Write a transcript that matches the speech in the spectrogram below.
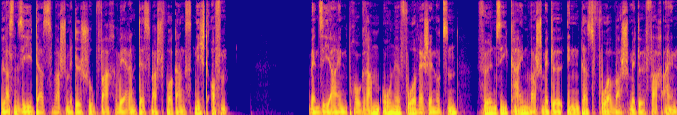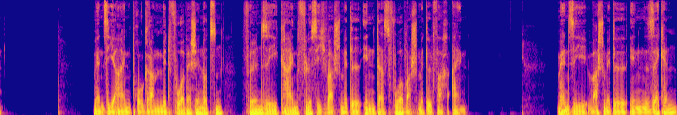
Lassen Sie das Waschmittelschubfach während des Waschvorgangs nicht offen. Wenn Sie ein Programm ohne Vorwäsche nutzen, füllen Sie kein Waschmittel in das Vorwaschmittelfach ein. Wenn Sie ein Programm mit Vorwäsche nutzen, füllen Sie kein Flüssigwaschmittel in das Vorwaschmittelfach ein. Wenn Sie Waschmittel in Säcken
